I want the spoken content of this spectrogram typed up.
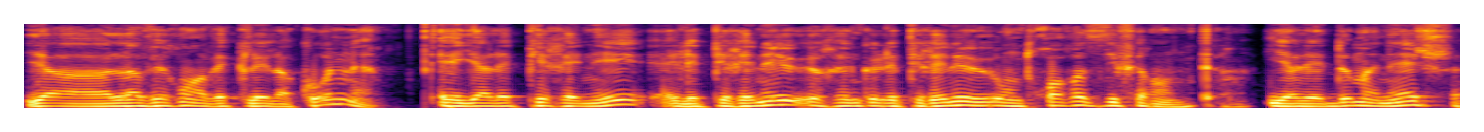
il y a l'Aveyron avec les Lacones, et il y a les Pyrénées, et les Pyrénées, rien que les Pyrénées, eux, ont trois races différentes. Il y a les deux Manèches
